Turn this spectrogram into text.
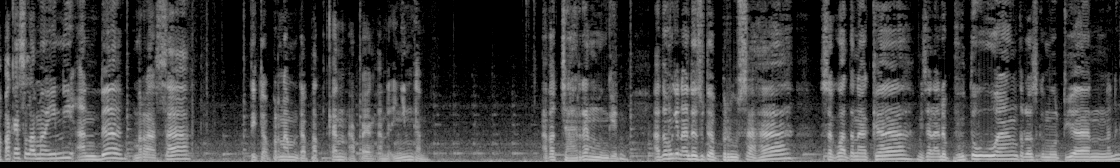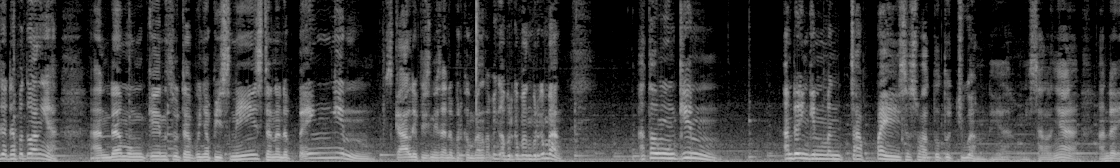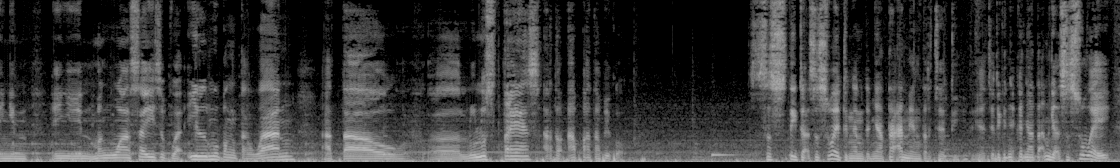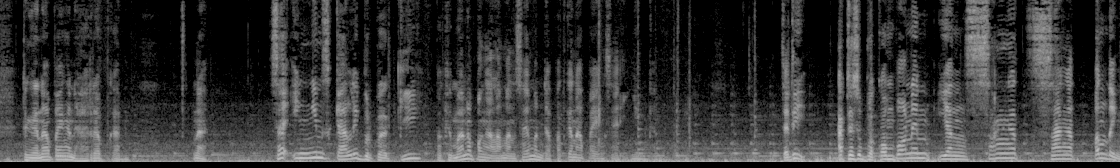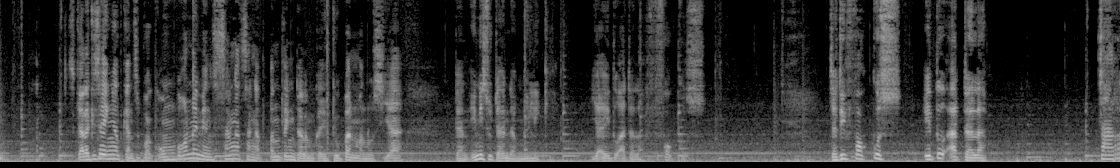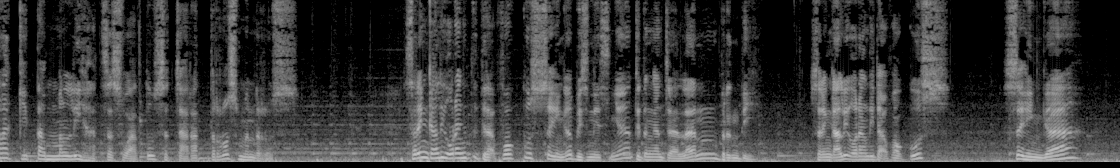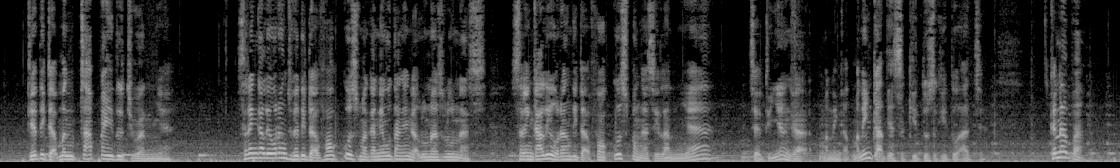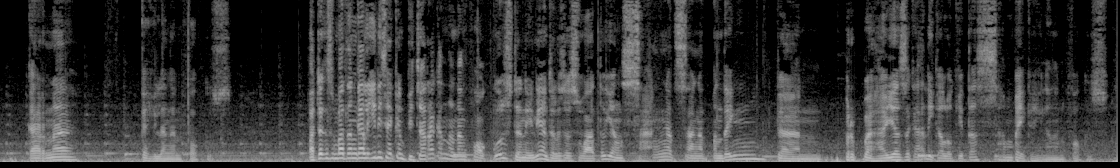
Apakah selama ini Anda merasa tidak pernah mendapatkan apa yang Anda inginkan? Atau jarang mungkin? Atau mungkin Anda sudah berusaha sekuat tenaga, misalnya Anda butuh uang, terus kemudian Anda nggak dapat uangnya. Anda mungkin sudah punya bisnis dan Anda pengen sekali bisnis Anda berkembang, tapi nggak berkembang-berkembang. Atau mungkin anda ingin mencapai sesuatu tujuan ya, misalnya Anda ingin ingin menguasai sebuah ilmu pengetahuan atau e, lulus tes atau apa tapi kok ses, tidak sesuai dengan kenyataan yang terjadi gitu ya. Jadi kenyataan nggak sesuai dengan apa yang Anda harapkan. Nah, saya ingin sekali berbagi bagaimana pengalaman saya mendapatkan apa yang saya inginkan. Jadi ada sebuah komponen yang sangat-sangat penting. Sekali lagi saya ingatkan sebuah komponen yang sangat-sangat penting dalam kehidupan manusia dan ini sudah Anda miliki, yaitu adalah fokus. Jadi fokus itu adalah cara kita melihat sesuatu secara terus-menerus. Seringkali orang itu tidak fokus sehingga bisnisnya di tengah jalan berhenti Seringkali orang tidak fokus sehingga dia tidak mencapai tujuannya. Seringkali orang juga tidak fokus makanya utangnya nggak lunas-lunas. Seringkali orang tidak fokus penghasilannya jadinya nggak meningkat-meningkat ya segitu-segitu aja. Kenapa? Karena kehilangan fokus. Pada kesempatan kali ini saya akan bicarakan tentang fokus dan ini adalah sesuatu yang sangat-sangat penting dan berbahaya sekali kalau kita sampai kehilangan fokus.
